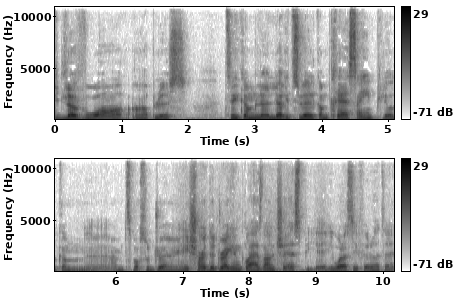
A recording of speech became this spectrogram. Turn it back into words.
de le voir en plus, tu sais, comme le, le rituel, comme très simple, puis là, comme euh, un petit morceau de un shard de Dragon Glass dans le chest, puis euh, et voilà, c'est fait là, tu sais.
